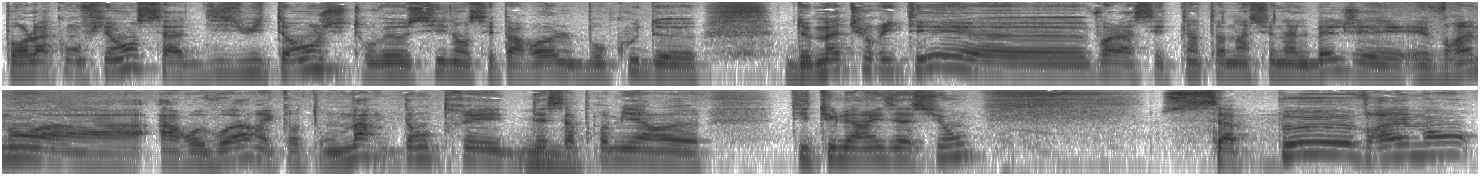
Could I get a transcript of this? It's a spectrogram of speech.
pour la confiance. À 18 ans, j'ai trouvé aussi dans ses paroles beaucoup de, de maturité. Voilà, cet international belge est, est vraiment à, à revoir, et quand on marque d'entrée dès Mm. sa première titularisation, ça peut vraiment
